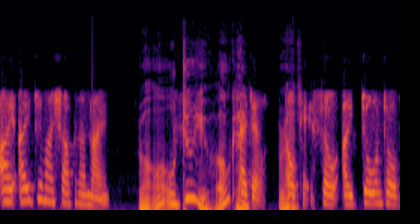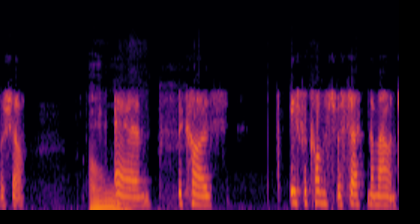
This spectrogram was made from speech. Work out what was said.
I, I do my shopping online. Oh, oh, do you? Okay. I do. Right. Okay, so I don't overshop Oh, um, because if it comes to a certain amount,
